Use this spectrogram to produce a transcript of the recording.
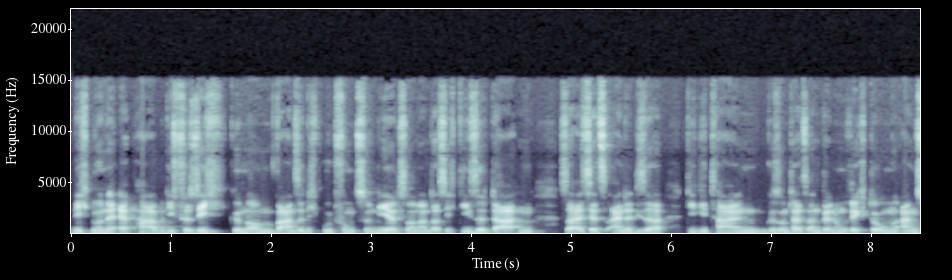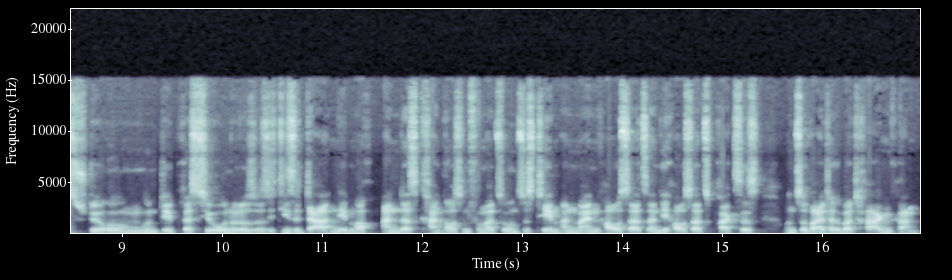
nicht nur eine App habe, die für sich genommen wahnsinnig gut funktioniert, sondern dass ich diese Daten, sei es jetzt eine dieser digitalen Gesundheitsanwendungen Richtung Angststörungen und Depressionen oder so, dass ich diese Daten eben auch an das Krankenhausinformationssystem, an meinen Hausarzt, an die Hausarztpraxis und so weiter übertragen kann.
